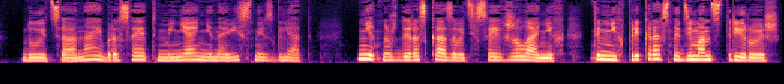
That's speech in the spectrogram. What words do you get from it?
— дуется она и бросает в меня ненавистный взгляд. «Нет нужды рассказывать о своих желаниях. Ты мне их прекрасно демонстрируешь.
